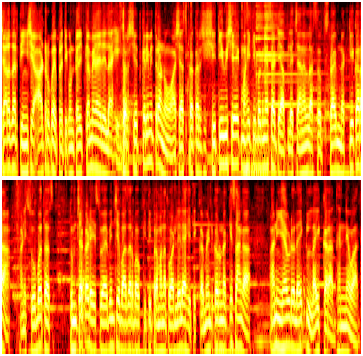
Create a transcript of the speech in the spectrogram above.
चार हजार तीनशे आठ रुपये प्रति क्विंटल इतका मिळालेला आहे. तर शेतकरी मित्रांनो अशाच प्रकारची शेतीविषयक माहिती बघण्यासाठी आपल्या चॅनलला सबस्क्राईब नक्की करा आणि सोबतच तुमच्याकडे सोयाबीनचे बाजारभाव किती प्रमाणात वाढलेले आहे ते कमेंट करून नक्की सांगा. आणि ह्या व्हिडिओला एक लाईक करा. धन्यवाद.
